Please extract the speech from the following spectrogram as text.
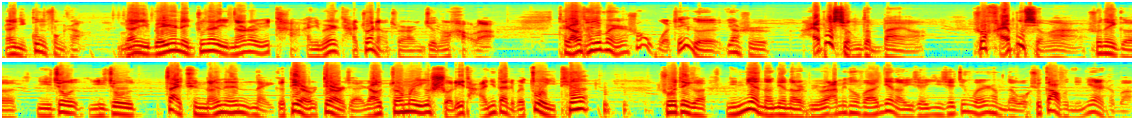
然后你供奉上，然后你围着那中间有哪哪有一塔，你围着塔转两圈，你就能好了。他然后他就问人说：“我这个要是还不行怎么办呀？”说还不行啊，说那个你就你就再去哪哪哪个地儿地儿去，然后专门一个舍利塔，你在里边坐一天。说这个你念叨念叨，比如阿弥陀佛，念叨一些一些经文什么的，我去告诉你念什么。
